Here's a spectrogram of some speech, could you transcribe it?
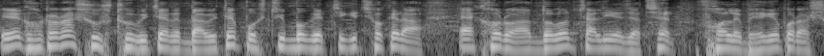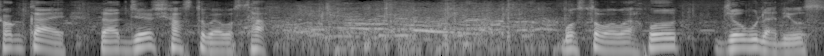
এ ঘটনা সুষ্ঠু বিচারের দাবিতে পশ্চিমবঙ্গের চিকিৎসকেরা এখনও আন্দোলন চালিয়ে যাচ্ছেন। ফলে ভেঙে পড়ার শঙ্কায় রাজ্যের স্বাস্থ্য ব্যবস্থা। بستم و محمود جمعون نیوز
